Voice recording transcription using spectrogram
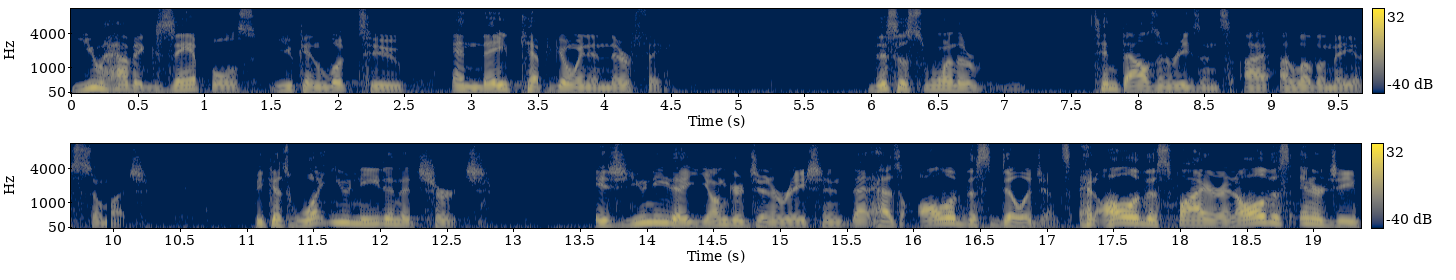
you have examples you can look to, and they've kept going in their faith. This is one of the 10,000 reasons I, I love Emmaus so much. Because what you need in a church is you need a younger generation that has all of this diligence and all of this fire and all of this energy,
